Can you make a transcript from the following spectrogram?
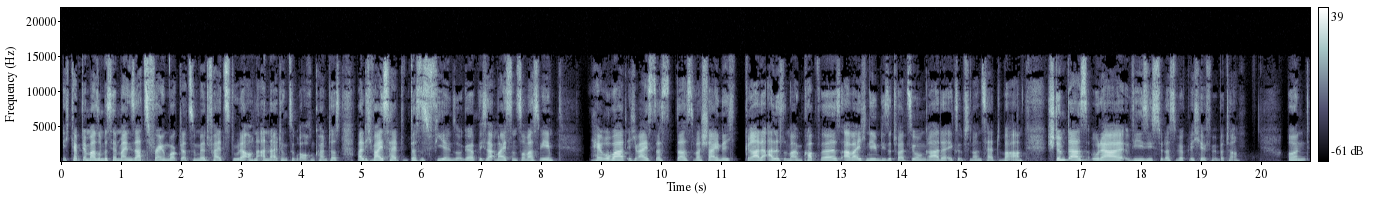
ich gebe dir mal so ein bisschen mein Satzframework dazu mit, falls du da auch eine Anleitung zu brauchen könntest, weil ich weiß halt, dass es vielen so gibt. Ich sag meistens sowas wie, hey Robert, ich weiß, dass das wahrscheinlich gerade alles in meinem Kopf ist, aber ich nehme die Situation gerade XYZ wahr. Stimmt das oder wie siehst du das wirklich? Hilf mir bitte. Und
